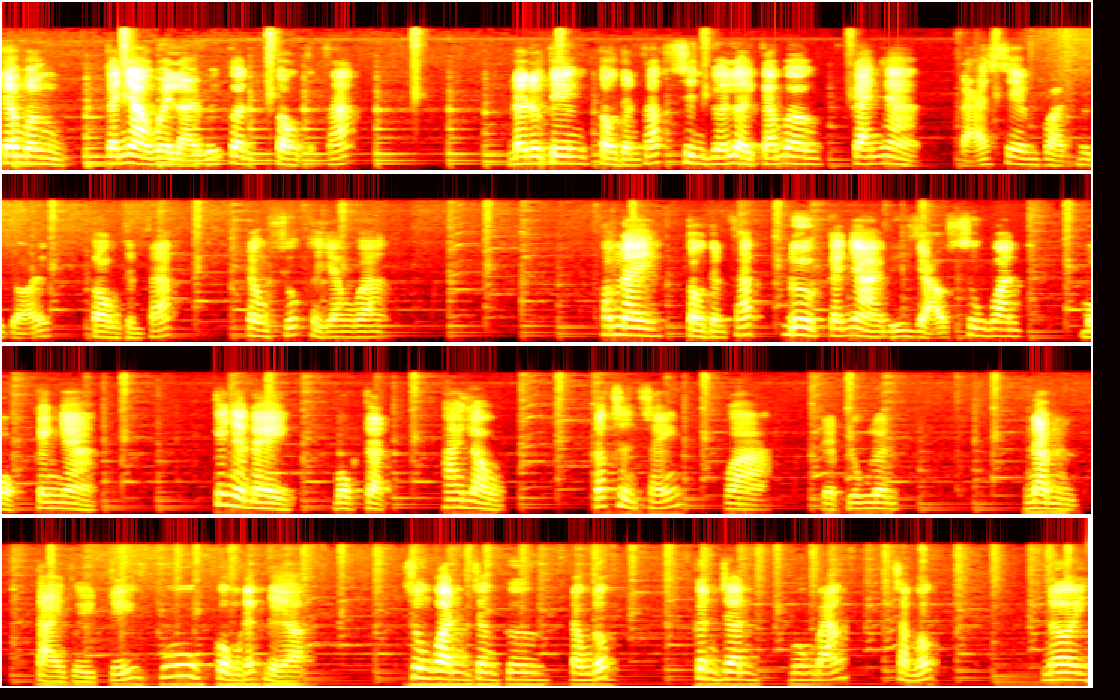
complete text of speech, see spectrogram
Chào mừng cả nhà quay lại với kênh Toàn Tịnh Phát. Lời đầu tiên, Toàn Tịnh Phát xin gửi lời cảm ơn cả nhà đã xem và theo dõi Toàn Tịnh Phát trong suốt thời gian qua. Hôm nay, Toàn Tịnh Phát đưa cả nhà đi dạo xung quanh một căn nhà. Cái nhà này một trệt hai lầu, rất xinh xắn và đẹp lung linh. Nằm tại vị trí vô cùng đắc địa, xung quanh dân cư đông đúc, kinh doanh, buôn bán, sầm uất nơi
